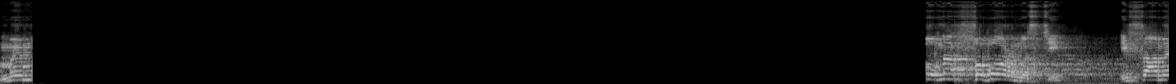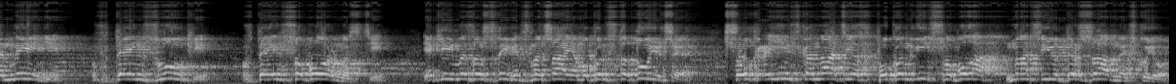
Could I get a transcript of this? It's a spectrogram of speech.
Ми У нас соборності. І саме нині, в день злуки в День Соборності, який ми завжди відзначаємо, констатуючи, що українська нація споконвічно була нацією державницькою,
